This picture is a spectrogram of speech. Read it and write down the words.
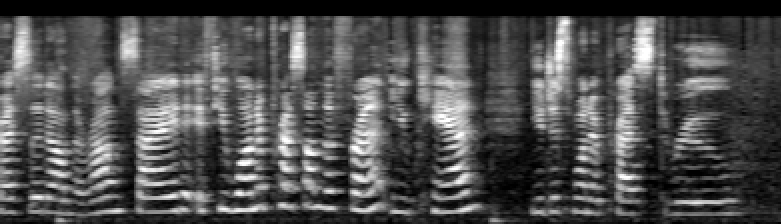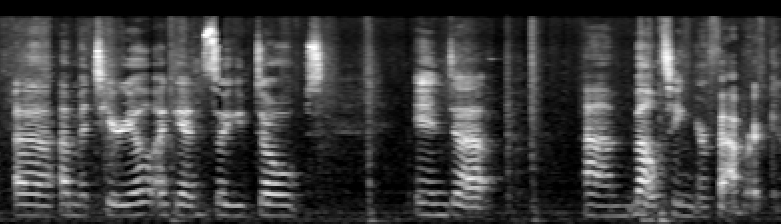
press it on the wrong side. If you want to press on the front, you can. You just want to press through uh, a material again so you don't end up um, melting your fabric.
